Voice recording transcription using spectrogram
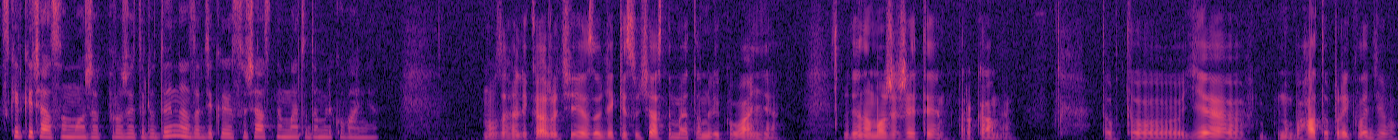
Скільки часу може прожити людина завдяки сучасним методам лікування? Ну, взагалі кажучи, завдяки сучасним методам лікування людина може жити роками. Тобто є ну, багато прикладів,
